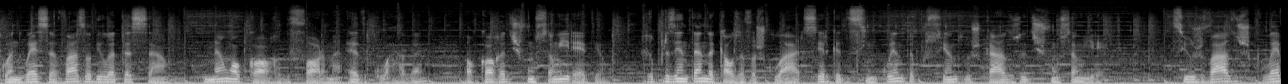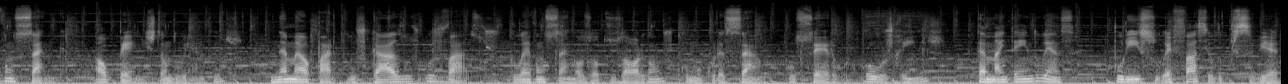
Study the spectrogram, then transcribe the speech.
Quando essa vasodilatação não ocorre de forma adequada, ocorre a disfunção erétil, representando a causa vascular cerca de 50% dos casos de disfunção erétil. Se os vasos que levam sangue ao pênis estão doentes, na maior parte dos casos, os vasos que levam sangue aos outros órgãos, como o coração, o cérebro ou os rins, também têm doença. Por isso, é fácil de perceber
